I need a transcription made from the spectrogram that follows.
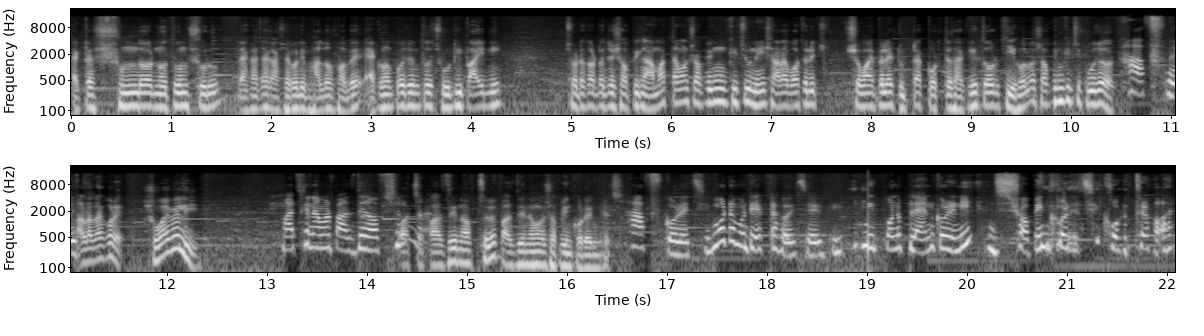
একটা সুন্দর নতুন শুরু। দেখা যাক আশা করি ভালো হবে। এখনও পর্যন্ত ছুটি পাইনি। ছোটখাটো যে শপিং আমার তেমন শপিং কিছু নেই। সারা বছরই সময় পেলে টুকটাক করতে থাকি। তোর কি হলো? শপিং কিছু পুজোর? হাফ আলাদা করে? সময় পেলি? মাঝখানে আমার পাঁচ দিন অফ ছিল আচ্ছা পাঁচ দিন অফ ছিল পাঁচ দিন আমরা শপিং করে নিয়েছি। হাফ করেছি মোটামুটি একটা হয়েছে আর কি। কোনো প্ল্যান করিনি শপিং করেছি করতে হয়।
